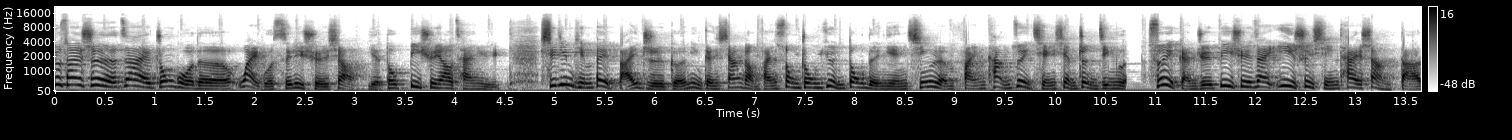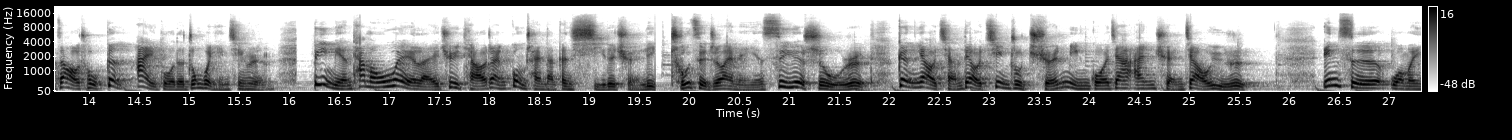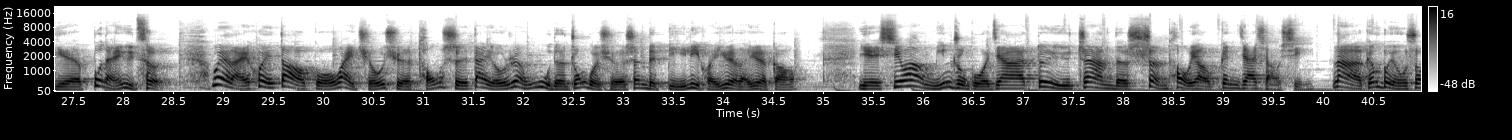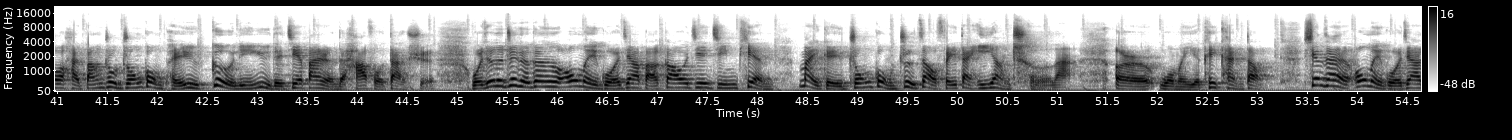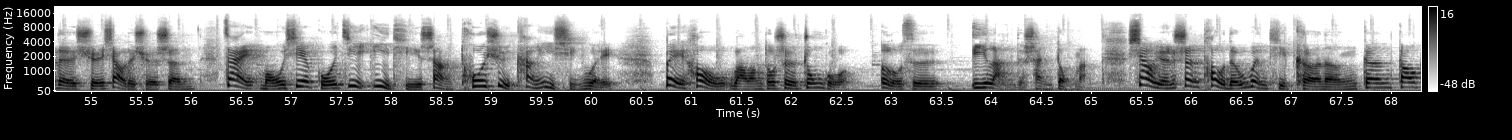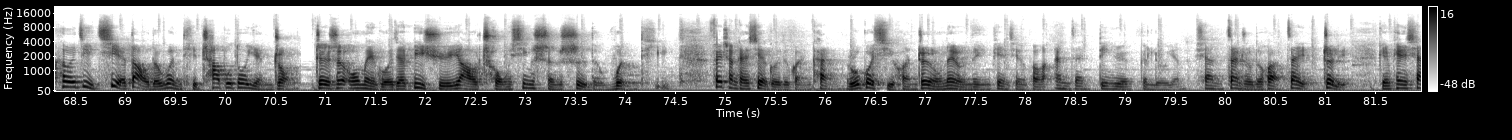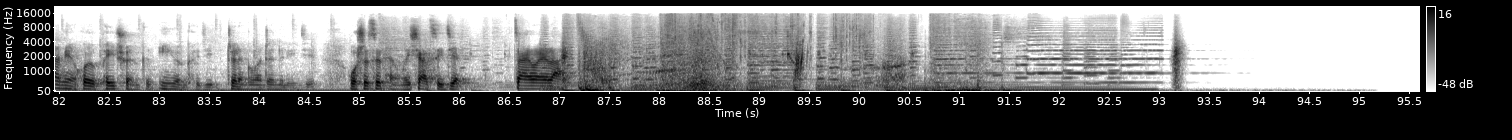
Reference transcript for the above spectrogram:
就算是在中国的外国私立学校，也都必须要参与。习近平被白纸革命跟香港反送中运动的年轻人反抗最前线震惊了，所以感觉必须在意识形态上打造出更爱国的中国年轻人。避免他们未来去挑战共产党跟习的权利。除此之外，每年四月十五日更要强调庆祝全民国家安全教育日。因此，我们也不难预测，未来会到国外求学，同时带有任务的中国学生的比例会越来越高。也希望民主国家对于这样的渗透要更加小心。那更不用说，还帮助中共培育各领域的接班人的哈佛大学，我觉得这个跟欧美国家把高阶晶片卖给中共制造飞弹一样扯啦。而我们也可以看到，现在欧美国家的学校的学生在某些国际议题上脱序抗议行为，背后往往都是中国、俄罗斯。伊朗的煽动嘛，校园渗透的问题可能跟高科技窃盗的问题差不多严重，这也是欧美国家必须要重新审视的问题。非常感谢各位的观看，如果喜欢这种内容的影片，请帮我按赞、订阅跟留言。像赞助的话，在这里影片下面会有 Patreon 跟音源科技这两个网站的链接。我是斯坦，我们下次见，再会啦。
